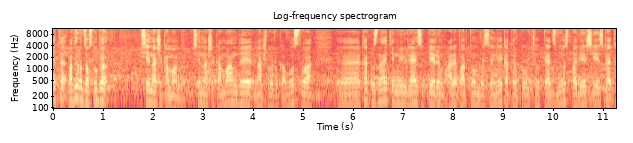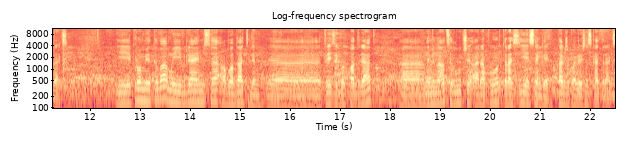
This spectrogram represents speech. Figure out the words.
это, во-первых, заслуга всей нашей команды, всей нашей команды, нашего руководства. Э, как вы знаете, мы являемся первым аэропортом в СНГ, который получил 5 звезд по версии Skytrax. И кроме этого, мы являемся обладателем э, третий год подряд э, номинации «Лучший аэропорт России СНГ», также по версии Skytrax.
